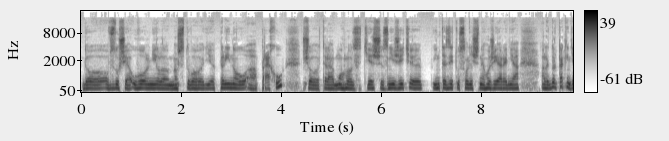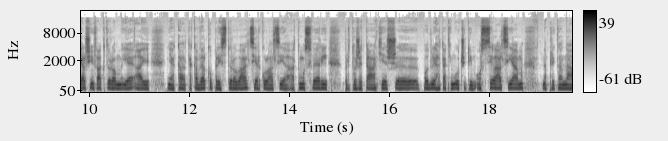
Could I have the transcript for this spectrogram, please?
do ovzdušia uvoľní uvoľnil množstvo plynov a prachu, čo teda mohlo tiež znižiť e, intenzitu slnečného žiarenia, ale takým ďalším faktorom je aj nejaká taká veľkopriestorová cirkulácia atmosféry, pretože tá tiež e, podlieha takým určitým osciláciám, napríklad na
